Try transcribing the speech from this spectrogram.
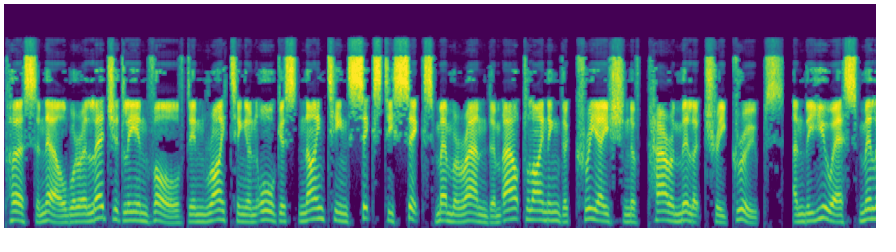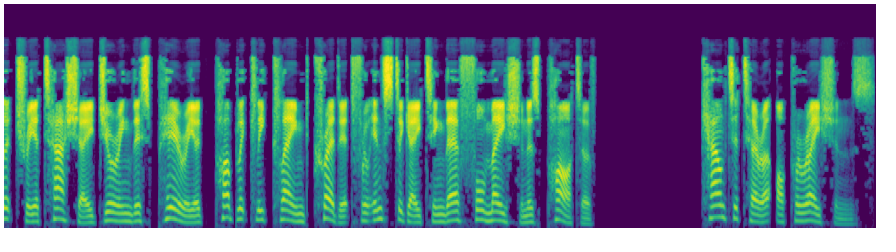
personnel were allegedly involved in writing an August 1966 memorandum outlining the creation of paramilitary groups, and the U.S. military attaché during this period publicly claimed credit for instigating their formation as part of Counterterror operations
